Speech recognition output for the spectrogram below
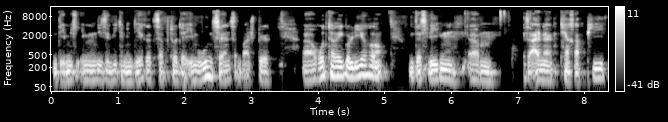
indem ich eben diese Vitamin D-Rezeptor der Immunzellen zum Beispiel äh, runterreguliere. Und deswegen ähm, ist eine Therapie,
